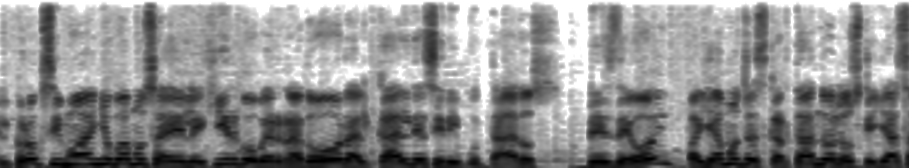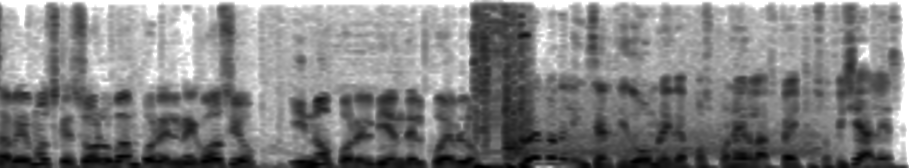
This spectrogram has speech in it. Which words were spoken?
El próximo año vamos a elegir gobernador, alcaldes y diputados. Desde hoy, vayamos descartando a los que ya sabemos que solo van por el negocio y no por el bien del pueblo. Luego de la incertidumbre y de posponer las fechas oficiales,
